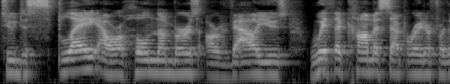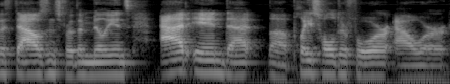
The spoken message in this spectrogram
to display our whole numbers, our values with a comma separator for the thousands, for the millions, add in that uh, placeholder for our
